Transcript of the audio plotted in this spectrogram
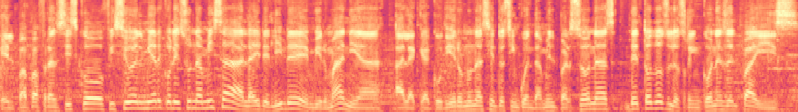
El Papa Francisco ofició el miércoles una misa al aire libre en Birmania, a la que acudieron unas 150.000 personas de todos los rincones del país.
